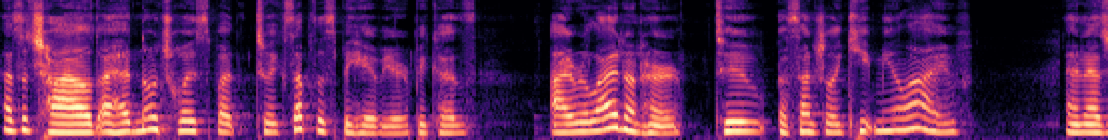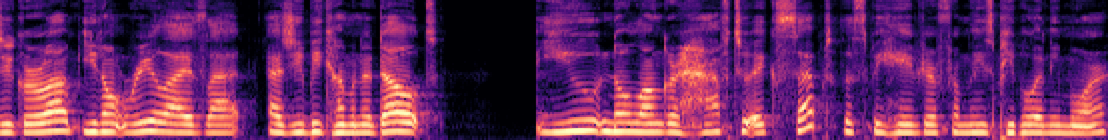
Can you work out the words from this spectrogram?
As a child, I had no choice but to accept this behavior because I relied on her to essentially keep me alive. And as you grow up, you don't realize that as you become an adult, you no longer have to accept this behavior from these people anymore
